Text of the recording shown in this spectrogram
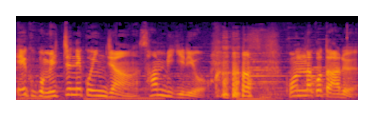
えここめっちゃ猫いんじゃん。3匹いるよ。こんなことある。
